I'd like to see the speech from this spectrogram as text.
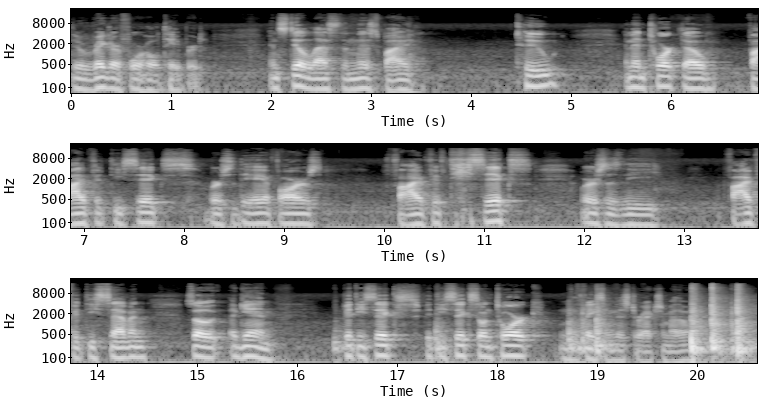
the regular four-hole tapered. And still less than this by two. And then torque, though, 556 versus the AFR's 556 versus the 557. So again, 56, 56 on torque. I'm facing this direction, by the way.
